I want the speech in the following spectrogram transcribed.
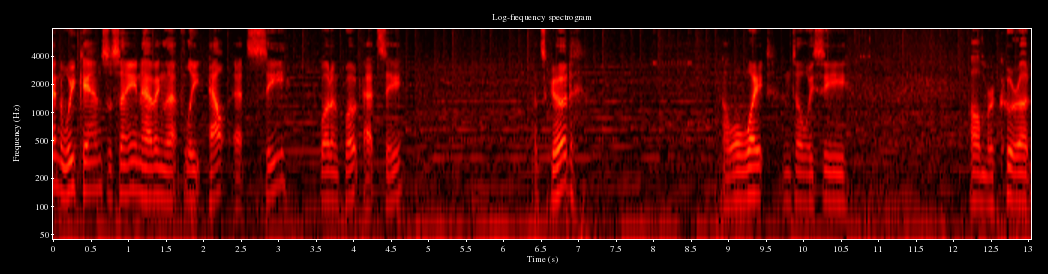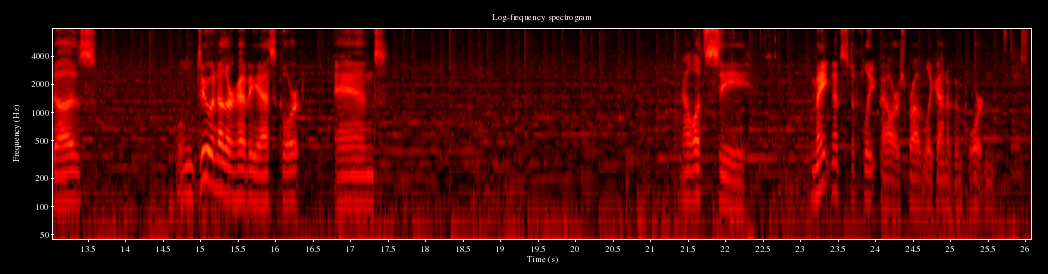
And we can sustain having that fleet out at sea, quote unquote, at sea. That's good. Now we'll wait until we see how Mercura does. We'll do another heavy escort and now let's see. Maintenance to fleet power is probably kind of important. Station.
